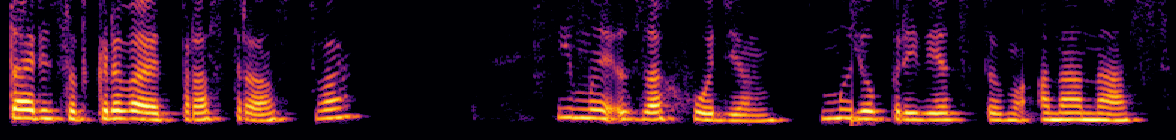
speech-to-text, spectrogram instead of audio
Старец открывает пространство, и мы заходим. Мы ее приветствуем, она нас.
